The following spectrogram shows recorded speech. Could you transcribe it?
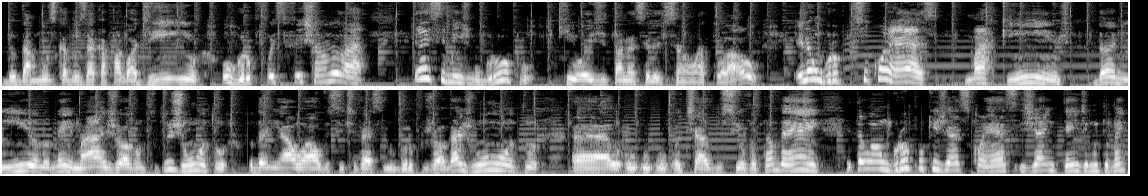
do, da música do Zeca Pagodinho, o grupo foi se fechando lá. Esse mesmo grupo que hoje está na seleção atual, ele é um grupo que se conhece. Marquinhos, Danilo, Neymar jogam tudo junto. O Daniel Alves, se estivesse no grupo, joga junto. É, o, o, o, Thiago Silva também. Então é um grupo que já se conhece, já entende muito bem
